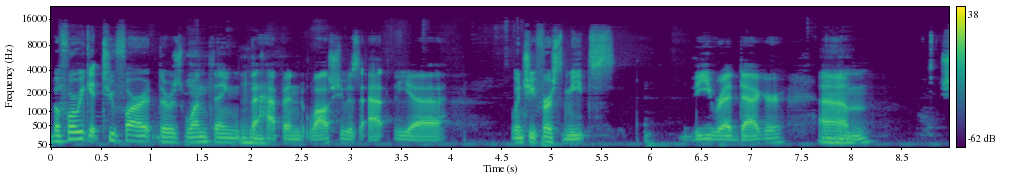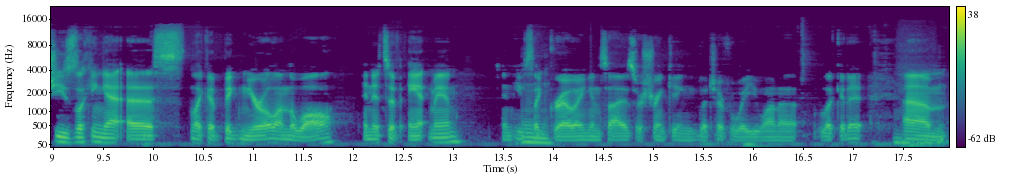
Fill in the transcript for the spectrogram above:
Before we get too far, there was one thing that happened while she was at the uh when she first meets the red dagger. Um she's looking at a like a big mural on the wall and it's of Ant-Man and he's like growing in size or shrinking whichever way you want to look at it. Um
